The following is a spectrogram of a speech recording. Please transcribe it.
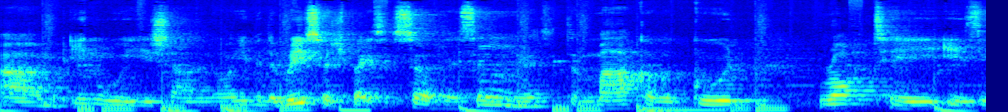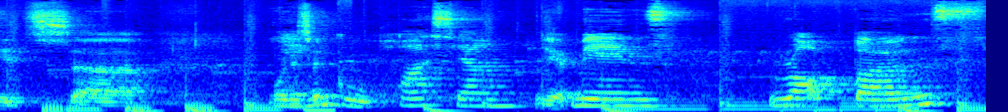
Um, in Wuyishan or even the research base itself, they say mm. you know, mm. the mark of a good rock tea is its uh, what is it? 花香 yeah. means rock bones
